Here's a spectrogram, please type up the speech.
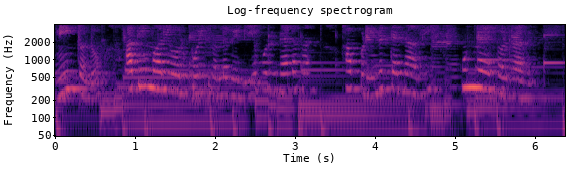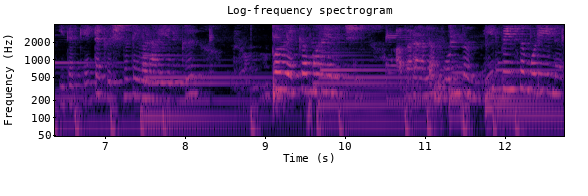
நீங்களும் அதே மாதிரி ஒரு பொய் சொல்ல வேண்டிய ஒரு நிலைமை அப்படின்னு தென்னாலி உண்மையை சொல்கிறாரு இதை கேட்ட கிருஷ்ணதேவராயருக்கு ரொம்ப வெக்கமாயிருச்சு. அவரால் ஒன்றுமே பேச முடியல.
